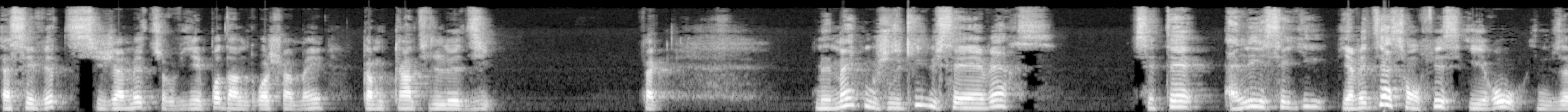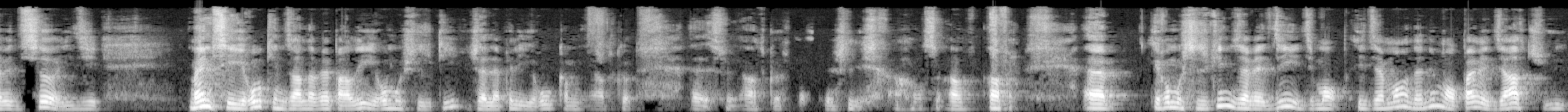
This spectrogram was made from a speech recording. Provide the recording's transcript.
assez vite si jamais tu reviens pas dans le droit chemin comme quand il le dit. Fait que, mais maître Mushizuki, lui, c'est l'inverse. C'était aller essayer. Il avait dit à son fils Hiro, il nous avait dit ça, il dit, même c'est Hiro qui nous en avait parlé, Hiro Mochizuki, je l'appelle Hiro comme, en tout cas, euh, en tout cas, parce que je enfin, euh, Hiro Mochizuki nous avait dit, il dit, mon, il dit, à un moment donné, mon père, il dit, ah, tu,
